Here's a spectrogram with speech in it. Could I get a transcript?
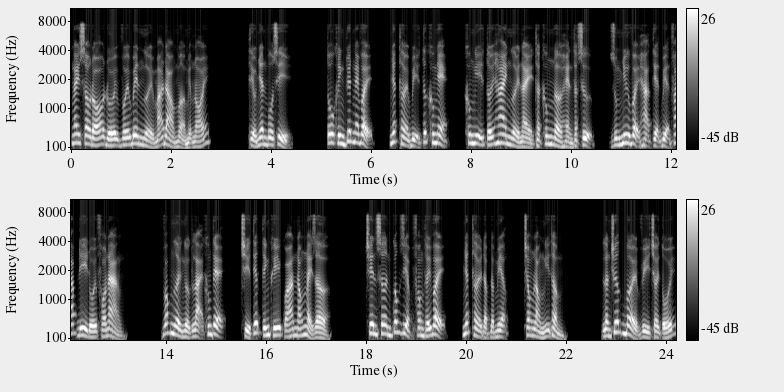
ngay sau đó đối với bên người mã đào mở miệng nói. Tiểu nhân vô sỉ. Tô khinh tuyết nghe vậy, nhất thời bị tức không nhẹ, không nghĩ tới hai người này thật không ngờ hèn thật sự, dùng như vậy hạ tiện biện pháp đi đối phó nàng. Vóc người ngược lại không tệ, chỉ tiếp tính khí quá nóng nảy giờ. Trên sơn cốc Diệp Phong thấy vậy, nhất thời đập đập miệng, trong lòng nghĩ thầm. Lần trước bởi vì trời tối,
